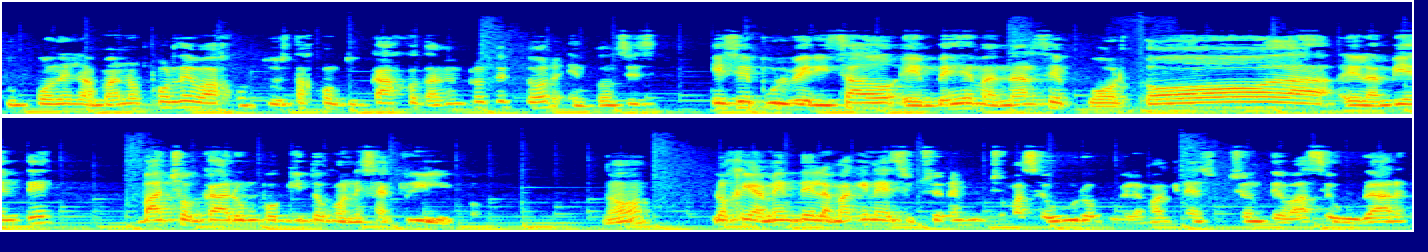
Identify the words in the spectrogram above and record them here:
tú pones las manos por debajo, tú estás con tu casco también protector, entonces ese pulverizado en vez de mandarse por todo el ambiente, va a chocar un poquito con ese acrílico, ¿no? Lógicamente la máquina de succión es mucho más seguro porque la máquina de succión te va a asegurar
